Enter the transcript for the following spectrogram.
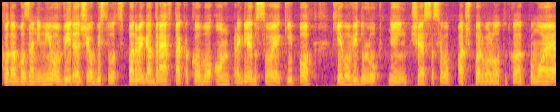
Tako da bo zanimivo videti, že v bistvu od prvega drafta, kako bo on pregledal svojo ekipo, kje bo videl luknje in če se bo pač prvo lotil. Tako da, po moje,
